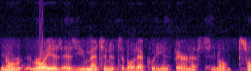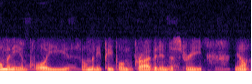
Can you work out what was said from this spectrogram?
You know, Roy, as, as you mentioned, it's about equity and fairness. You know, so many employees, so many people in private industry. You know,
